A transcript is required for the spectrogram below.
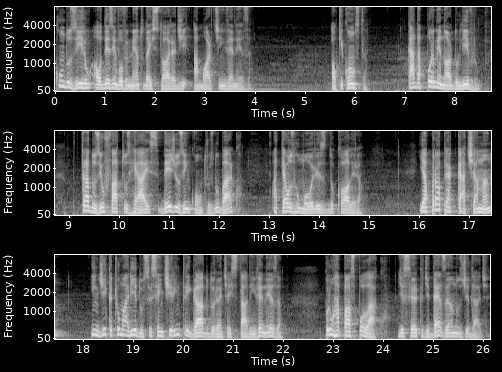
conduziram ao desenvolvimento da história de A Morte em Veneza. Ao que consta, cada pormenor do livro traduziu fatos reais desde os encontros no barco até os rumores do cólera. E a própria Katia Mann indica que o marido se sentira intrigado durante a estada em Veneza por um rapaz polaco de cerca de 10 anos de idade.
